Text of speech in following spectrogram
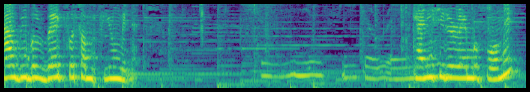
Now we will wait for some few minutes. Can you see the rainbow? Can you see the rainbow forming?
